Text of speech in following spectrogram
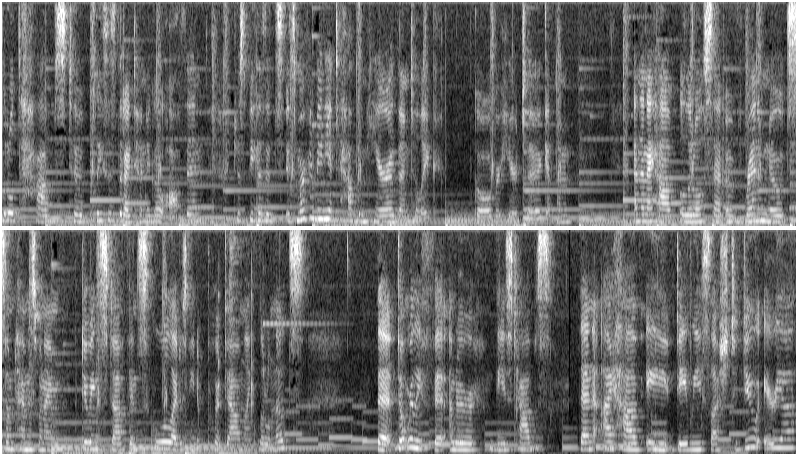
little tabs to places that I tend to go often just because it's it's more convenient to have them here than to like go over here to get them. And then I have a little set of random notes. Sometimes when I'm doing stuff in school I just need to put down like little notes that don't really fit under these tabs. Then I have a daily slash to do area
